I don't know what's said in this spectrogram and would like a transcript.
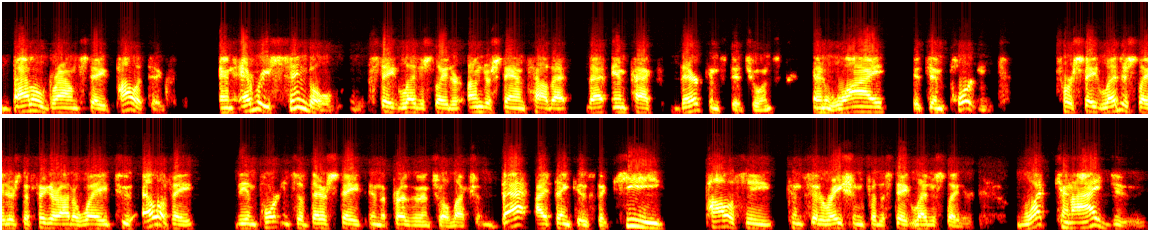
battleground state politics. And every single state legislator understands how that, that impacts their constituents and why it's important for state legislators to figure out a way to elevate the importance of their state in the presidential election. That, I think, is the key policy consideration for the state legislator. What can I do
